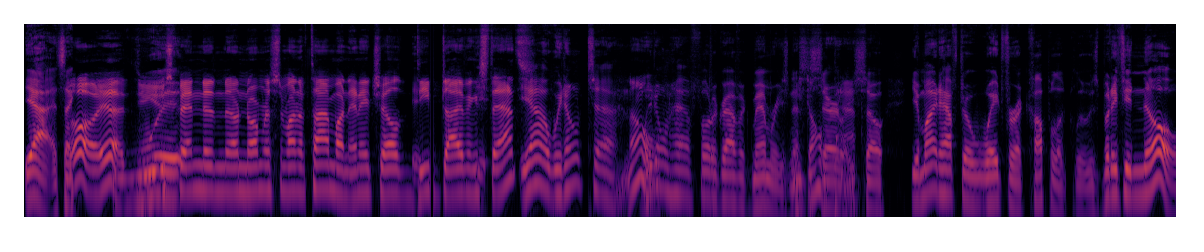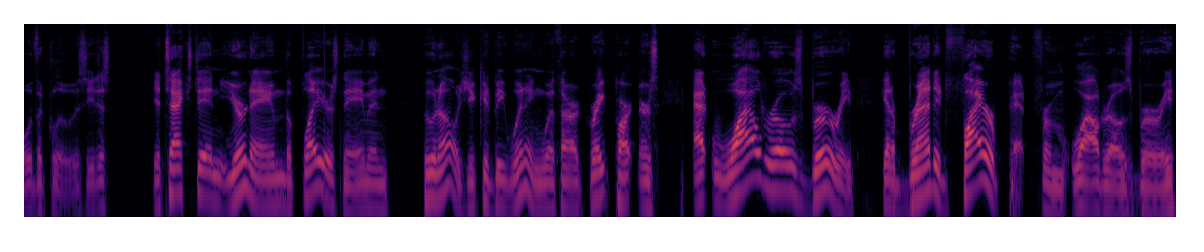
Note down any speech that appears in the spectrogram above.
Yeah, it's like oh yeah, do you we- spend an enormous amount of time on NHL deep diving stats? Yeah, we don't. Uh, No. we don't have photographic memories necessarily. So you might have to wait for a couple of clues. But if you know the clues, you just you text in your name, the player's name, and who knows, you could be winning with our great partners at Wild Rose Brewery. Get a branded fire pit from Wild Rose Brewery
